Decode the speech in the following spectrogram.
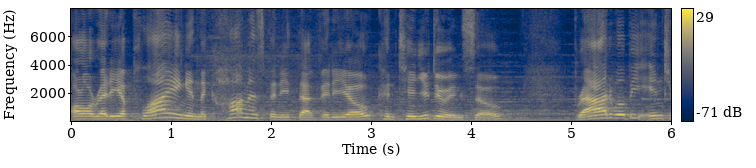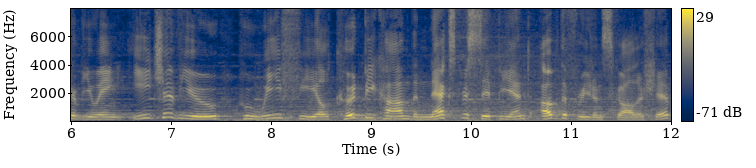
are already applying in the comments beneath that video. Continue doing so. Brad will be interviewing each of you who we feel could become the next recipient of the Freedom Scholarship.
